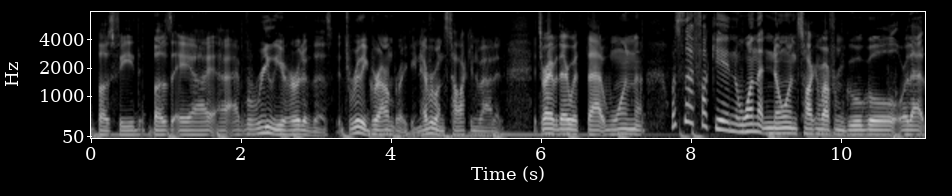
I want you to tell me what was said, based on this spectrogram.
BuzzFeed, Buzz AI. I've really heard of this. It's really groundbreaking. Everyone's talking about it. It's right up there with that one. What's that fucking one that no one's talking about from Google, or that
